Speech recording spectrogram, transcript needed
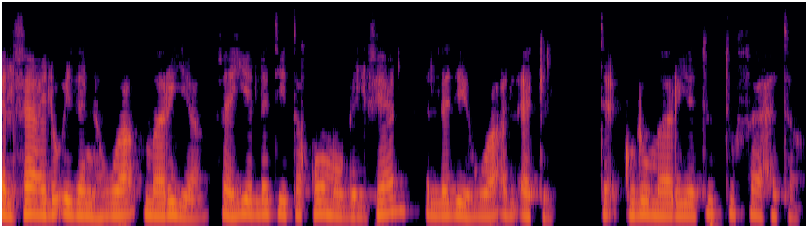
الفاعل إذن هو ماريا فهي التي تقوم بالفعل الذي هو الأكل. تأكل ماريا التفاحة.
